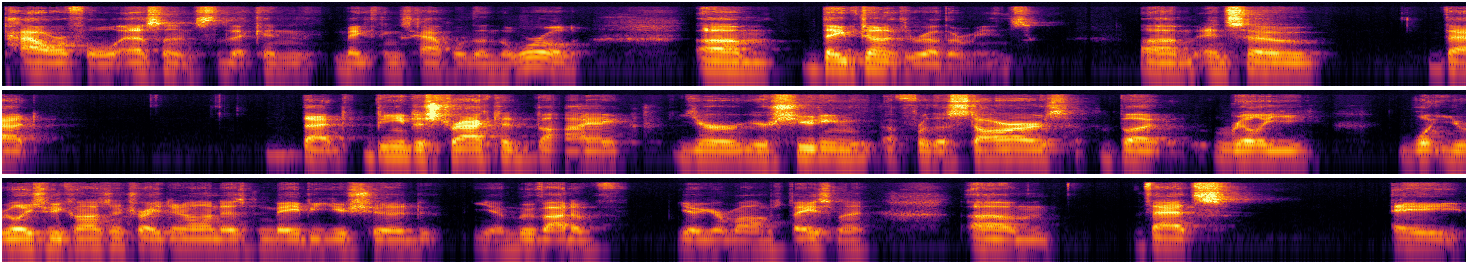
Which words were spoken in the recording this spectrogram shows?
powerful essence that can make things happen within the world, um, they've done it through other means. Um, and so that that being distracted by your your shooting for the stars, but really what you really should be concentrating on is maybe you should you know move out of you know your mom's basement. Um, that's a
